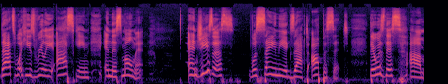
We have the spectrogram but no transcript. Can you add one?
That's what he's really asking in this moment. And Jesus was saying the exact opposite. There was this um,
